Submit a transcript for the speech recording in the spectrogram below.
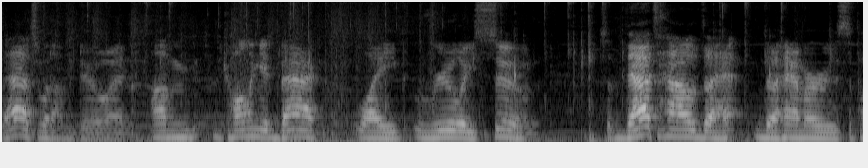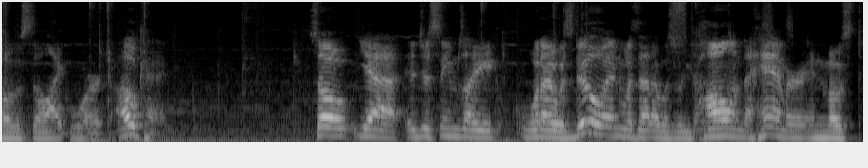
That's what I'm doing. I'm calling it back like really soon. So that's how the ha- the hammer is supposed to like work. Okay. So yeah, it just seems like what I was doing was that I was recalling the hammer in most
